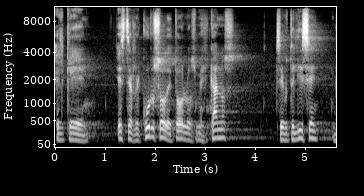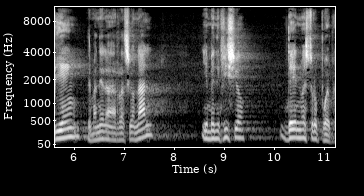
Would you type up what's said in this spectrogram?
el que este recurso de todos los mexicanos se utilice bien, de manera racional y en beneficio de nuestro pueblo.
